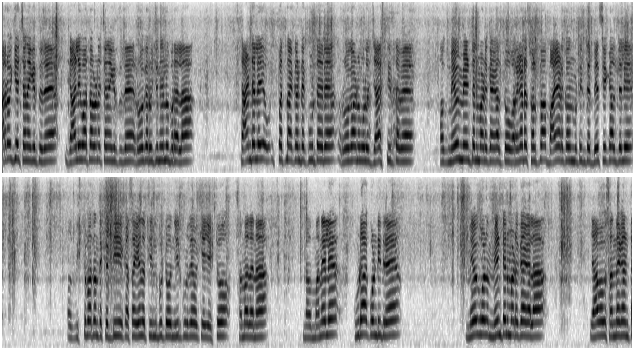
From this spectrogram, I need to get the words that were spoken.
ಆರೋಗ್ಯ ಚೆನ್ನಾಗಿರ್ತದೆ, ಗಾಳಿ ವಾತಾವರಣ ಚೆನ್ನಾಗಿರ್ತದೆ, ರೋಗ ರುಜಿನೂ ಬರಲ್ಲ. ಸ್ಟ್ಯಾಂಡಲ್ಲಿ ಇಪ್ಪತ್ನಾಲ್ಕು ಗಂಟೆ ಕೂಡ್ತಾ ಇದ್ರೆ ರೋಗಾಣುಗಳು ಜಾಸ್ತಿ ಇರ್ತವೆ. ಅವಾಗ ಮೇವು ಮೇಂಟೈನ್ ಮಾಡೋಕ್ಕಾಗಲ್ತು. ಹೊರಗಡೆ ಸ್ವಲ್ಪ ಬಾಯಿ ಹಿಡ್ಕೊಂಡ್ಬಿಟ್ಟಿಂತೆ ಬೇಸಿಗೆ ಕಾಲದಲ್ಲಿ. ಅವ್ರಿಗೆ ಇಷ್ಟವಾದಂಥ ಕಡ್ಡಿ, ಕಸ ಏನೋ ತಿಂದ್ಬಿಟ್ಟು ನೀರು ಕುಡಿದ್ರೆ ಓಕೆ, ಎಷ್ಟೋ ಸಮಾಧಾನ. ನಾವು ಮನೇಲೇ ಕೂಡ ಹಾಕ್ಕೊಂಡಿದ್ರೆ ಮೇವುಗಳನ್ನ ಮೇಂಟೈನ್ ಮಾಡೋಕ್ಕಾಗಲ್ಲ. ಯಾವಾಗ ಸಂದೆ ಗಂಟ.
